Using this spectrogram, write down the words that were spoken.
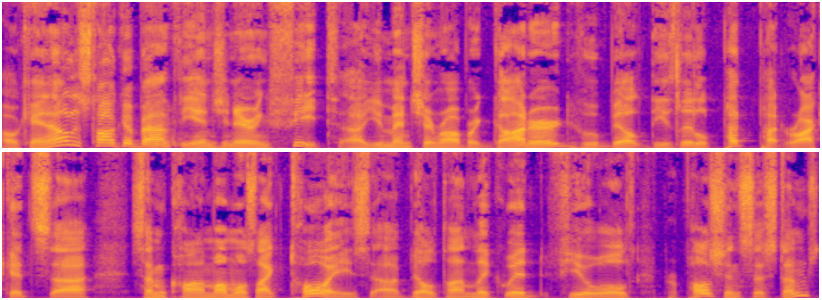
Okay, now let's talk about the engineering feat. Uh, you mentioned Robert Goddard, who built these little putt putt rockets. Uh, some call them almost like toys, uh, built on liquid fueled propulsion systems.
